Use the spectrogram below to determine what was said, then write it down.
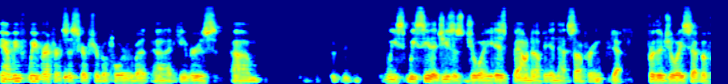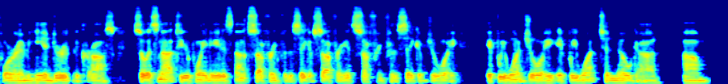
Yeah, we've we've referenced the scripture before, but uh, Hebrews, um, we we see that Jesus' joy is bound up in that suffering. Yes. For the joy set before him, he endured the cross. So it's not to your point, Nate. It's not suffering for the sake of suffering. It's suffering for the sake of joy. If we want joy, if we want to know God, um,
